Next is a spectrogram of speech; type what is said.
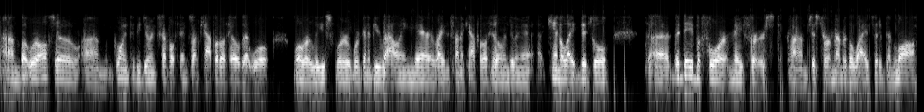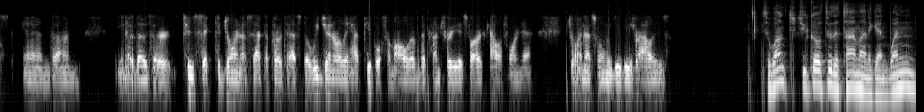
Um, but we're also um, going to be doing several things on Capitol Hill that we'll we'll release. We're we're going to be rallying there right in front of Capitol Hill and doing a, a candlelight vigil uh, the day before May 1st, um, just to remember the lives that have been lost and um, you know those that are too sick to join us at the protest. But we generally have people from all over the country, as far as California, join us when we do these rallies. So why don't you go through the timeline again? When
